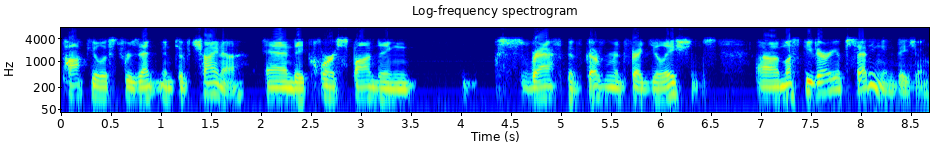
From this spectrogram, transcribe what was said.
populist resentment of China and a corresponding raft of government regulations uh, must be very upsetting in Beijing.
